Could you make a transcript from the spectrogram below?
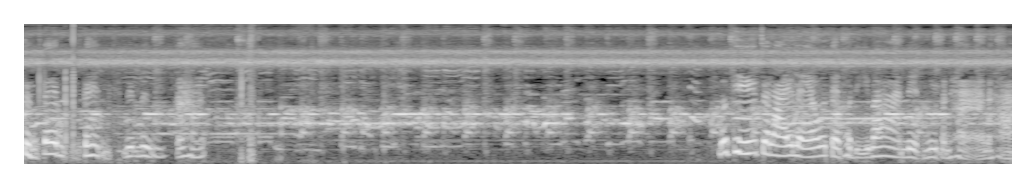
ตื่นเต้นตื่นเต้นนิดนึงนะคะเมื่อกี้จะไลฟ์แล้วแต่พอดีว่าเน็ตมีปัญหานะคะ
